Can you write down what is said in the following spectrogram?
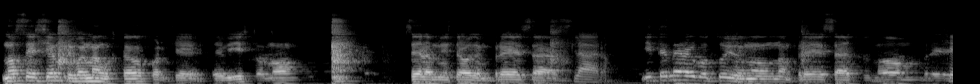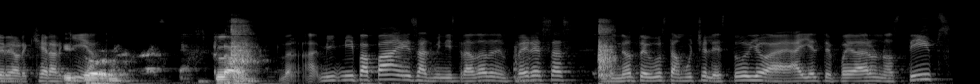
no sé, siempre igual me ha gustado porque he visto, ¿no? Ser administrador de empresas claro. y tener algo tuyo, ¿no? Una empresa, tu nombre Jerar- y jerarquía. todo. Claro, La- Mi, mi papá es administrador de empresas. Si no te gusta mucho el estudio, ahí él te puede dar unos tips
